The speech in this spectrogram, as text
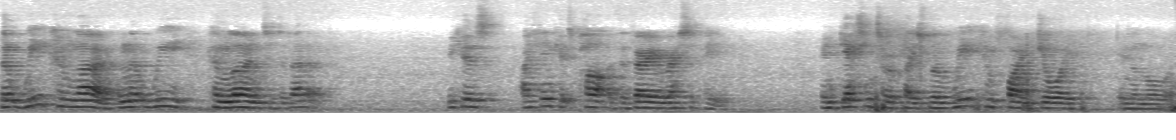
that we can learn and that we can learn to develop. Because I think it's part of the very recipe in getting to a place where we can find joy in the Lord.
